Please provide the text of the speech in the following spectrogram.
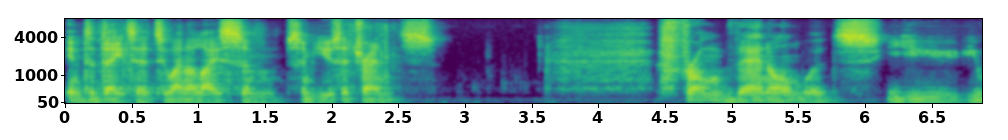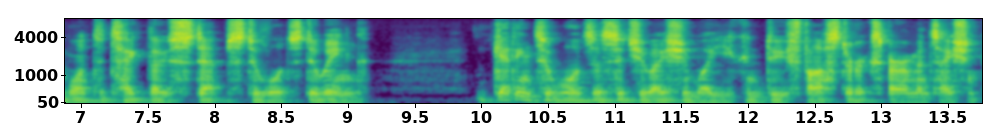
into data to analyze some some user trends. From then onwards, you you want to take those steps towards doing getting towards a situation where you can do faster experimentation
